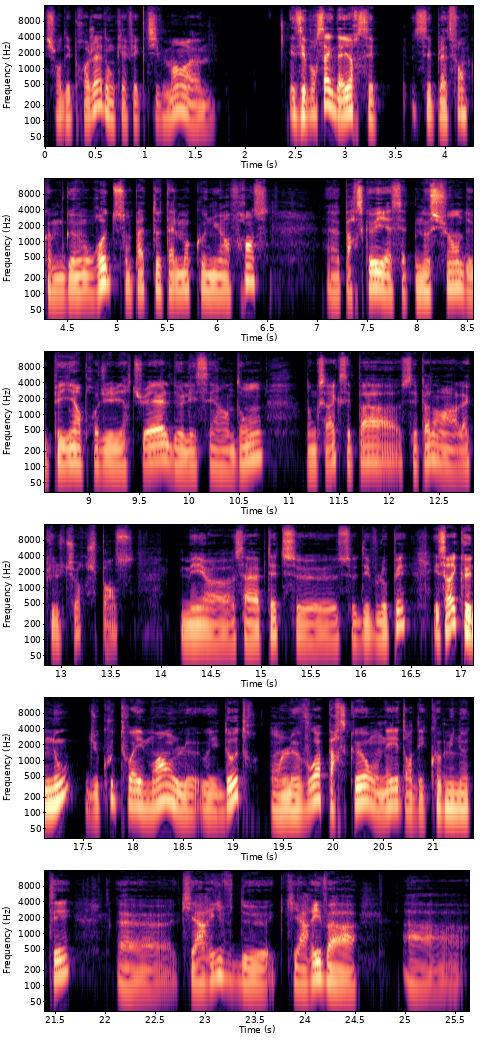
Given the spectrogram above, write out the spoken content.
sur des projets. Donc effectivement, et c'est pour ça que d'ailleurs c'est ces plateformes comme Gumroad ne sont pas totalement connues en France euh, parce qu'il y a cette notion de payer un produit virtuel, de laisser un don. Donc c'est vrai que c'est pas pas dans la culture, je pense, mais euh, ça va peut-être se, se, développer. Et c'est vrai que nous, du coup, toi et moi, on et d'autres, on le voit parce que on est dans des communautés euh, qui arrivent de qui arrivent à, à,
